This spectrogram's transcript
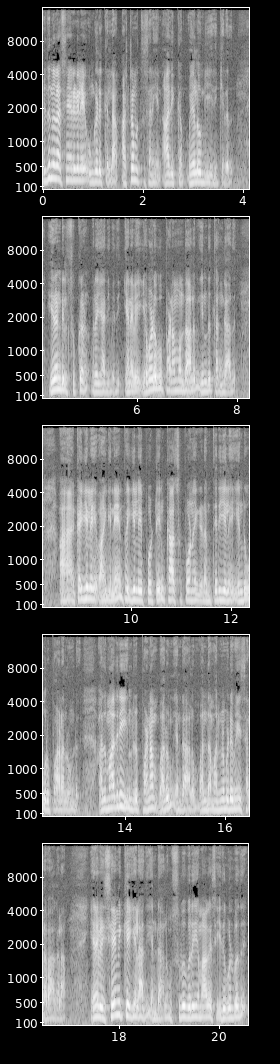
மிதுனராசினியர்களே உங்களுக்கெல்லாம் அஷ்டமத்து சனியின் ஆதிக்கம் மேலோங்கி இருக்கிறது. இரண்டில் சுக்கிரன் விரையாதிபதி. எனவே எவ்வளவு பணம் வந்தாலும் இன்று தங்காது. கையிலே வாங்கினேன் பையிலே போட்டேன் காசு போன இடம் தெரியலை என்று ஒரு பாடல் உண்டு. அது மாதிரி இன்று பணம் வரும் என்றாலும் வந்த மறுநிமிடமே செலவாகலாம். எனவே சேமிக்க இயலாது என்றாலும் சுபவிரயமாக செய்து கொள்வது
